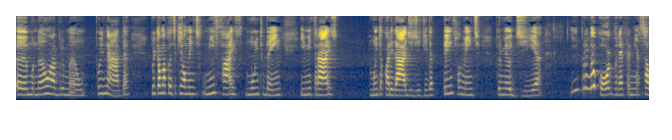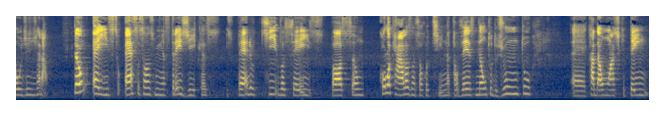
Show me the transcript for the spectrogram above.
amo, não abro mão por nada, porque é uma coisa que realmente me faz muito bem e me traz muita qualidade de vida, principalmente pro meu dia e pro meu corpo, né, pra minha saúde em geral. Então é isso, essas são as minhas três dicas. Espero que vocês possam colocá-las na sua rotina, talvez não tudo junto, é, cada um acho que tem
